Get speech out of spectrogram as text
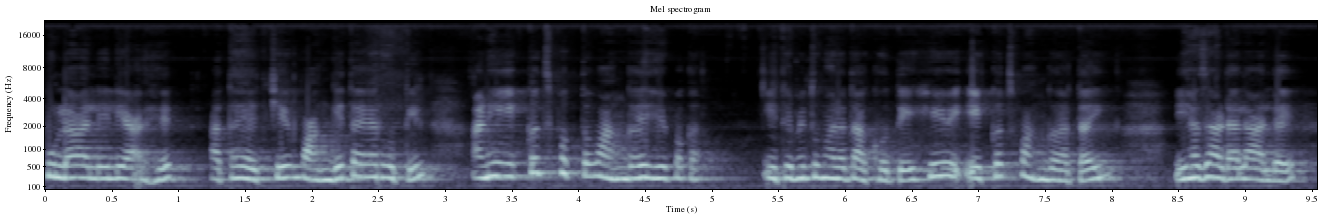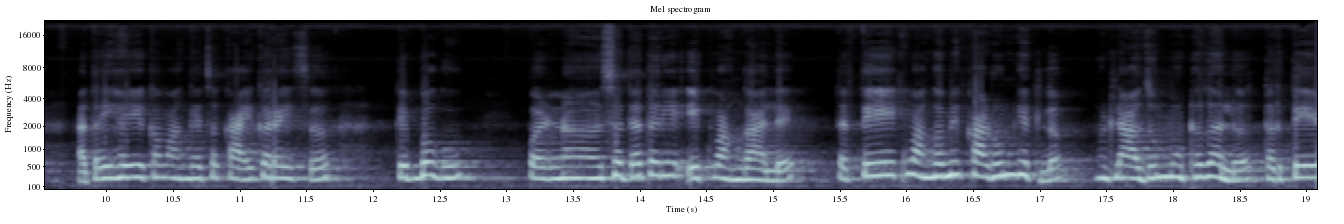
फुलं आलेली आहेत. आता ह्याचे वांगे तयार होतील. आणि एकच फक्त वांगं हे बघा. इथे मी तुम्हाला दाखवते. हे एकच वांगं आता ह्या झाडाला आलं आहे आता ह्या एका वांग्याचं काय करायचं ते बघू. पण सध्या तरी एक वांगं आलं आहे तर ते एक वांगं मी काढून घेतलं. म्हटलं अजून मोठं झालं तर ते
